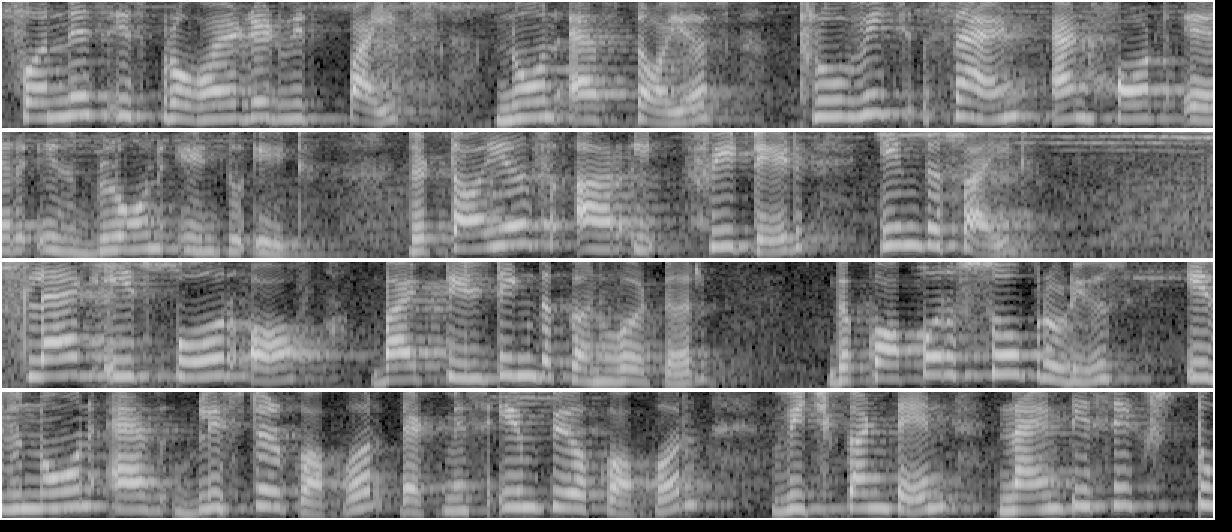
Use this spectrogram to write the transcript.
Furnace is provided with pipes known as tuyeres through which sand and hot air is blown into it. The tuyeres are fitted in the side. Slag is poured off by tilting the converter. The copper so produced is known as blister copper that means impure copper which contain 96 to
